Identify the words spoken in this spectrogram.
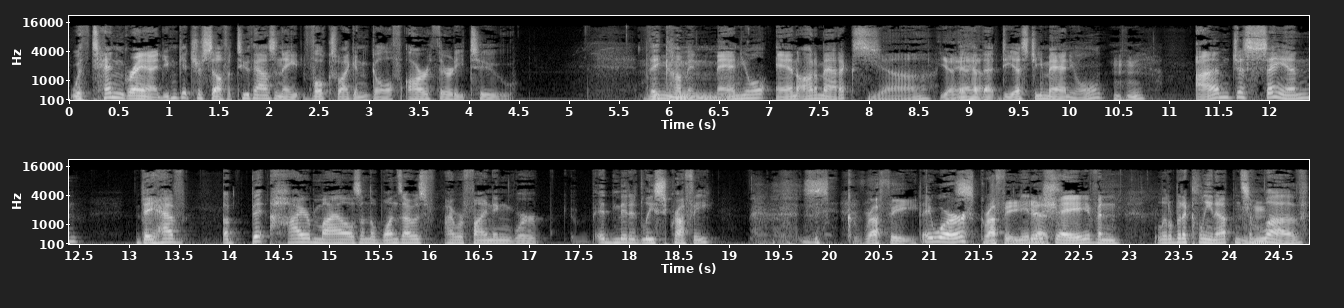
With ten grand, you can get yourself a 2008 Volkswagen Golf R32. They come in manual and automatics. yeah, yeah, They yeah. have that DSG manual. Mm-hmm. I'm just saying they have a bit higher miles than the ones I was I were finding were admittedly scruffy. Scruffy. They were Scruffy, Needed yes. a shave and a little bit of cleanup and some love,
